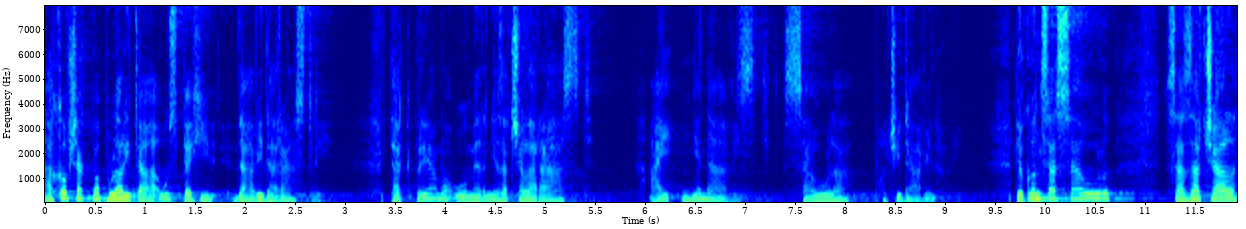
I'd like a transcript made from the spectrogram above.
Ako však popularita a úspechy Dávida rástli, tak priamo úmerne začala rásť aj nenávisť Saula voči Dávidovi. Dokonca Saul sa začal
